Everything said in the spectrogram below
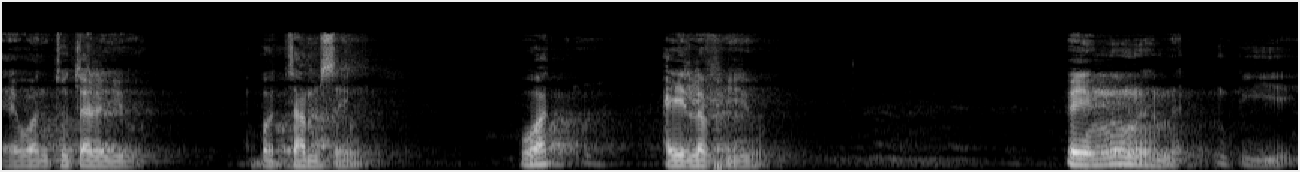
I want to tell you about something. What? I love you. Bingung piye.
